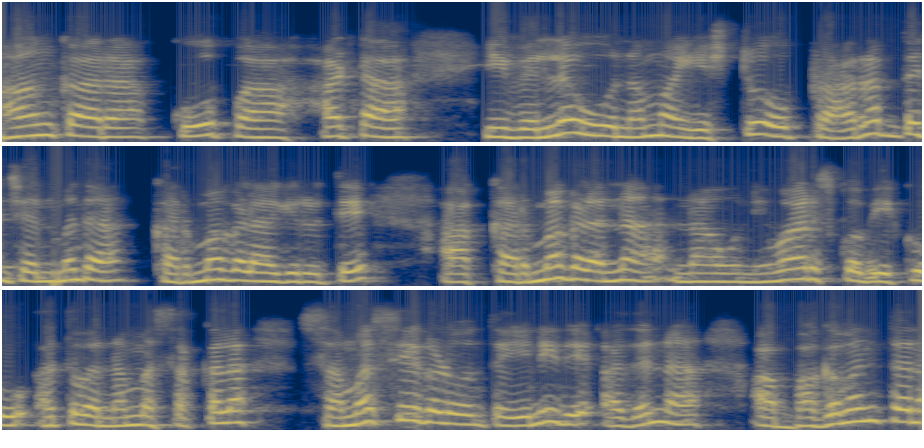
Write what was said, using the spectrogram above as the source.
ಅಹಂಕಾರ, ಕೋಪ, ಹಠ ಇವೆಲ್ಲವೂ ನಮ್ಮ ಎಷ್ಟೋ ಪ್ರಾರಬ್ಧ ಜನ್ಮದ ಕರ್ಮಗಳಾಗಿರುತ್ತೆ. ಆ ಕರ್ಮಗಳನ್ನ ನಾವು ನಿವಾರಿಸ್ಕೋಬೇಕು ಅಥವಾ ನಮ್ಮ ಸಕಲ ಸಮಸ್ಯೆಗಳು ಅಂತ ಏನಿದೆ ಅದನ್ನ ಆ ಭಗವಂತನ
